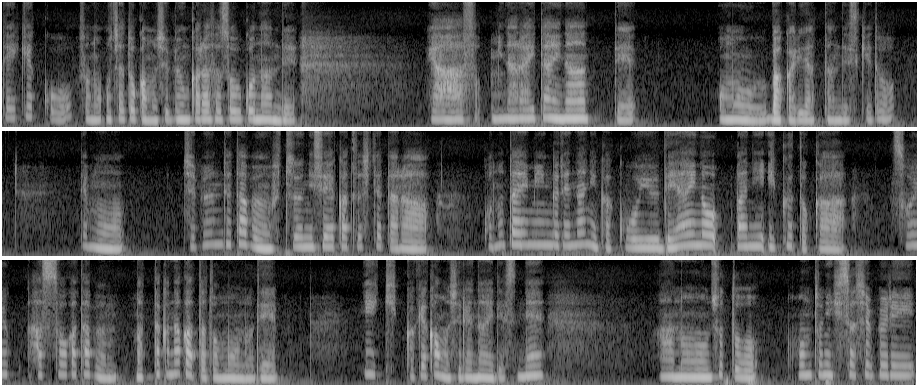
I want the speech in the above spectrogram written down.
で結構そのお茶とかも自分から誘う子なんでいや見習いたいなって思うばかりだったんですけどでも自分で多分普通に生活してたらこのタイミングで何かこういう出会いの場に行くとかそういう発想が多分全くなかったと思うのでいいきっかけかもしれないですね。あのちょっと本当に久しぶり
